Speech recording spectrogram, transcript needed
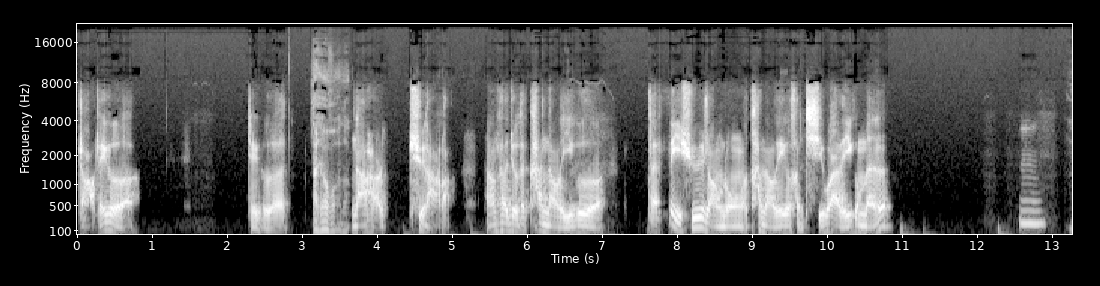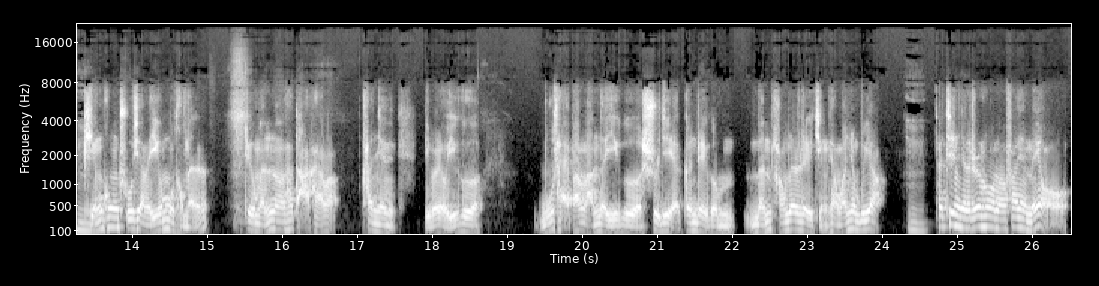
找这个这个大小伙子男孩去哪儿了。然后他就在看到了一个在废墟当中呢，看到了一个很奇怪的一个门，嗯，凭空出现了一个木头门。这个门呢，他打开了，看见里边有一个五彩斑斓的一个世界，跟这个门旁边这个景象完全不一样。嗯，他进去了之后呢，发现没有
